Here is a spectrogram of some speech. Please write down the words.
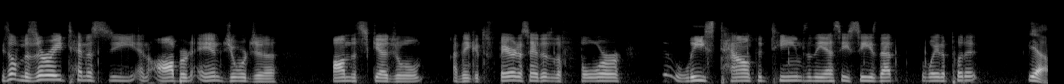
they still have Missouri, Tennessee, and Auburn and Georgia on the schedule. I think it's fair to say those are the four least talented teams in the SEC. Is that the way to put it? Yeah.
